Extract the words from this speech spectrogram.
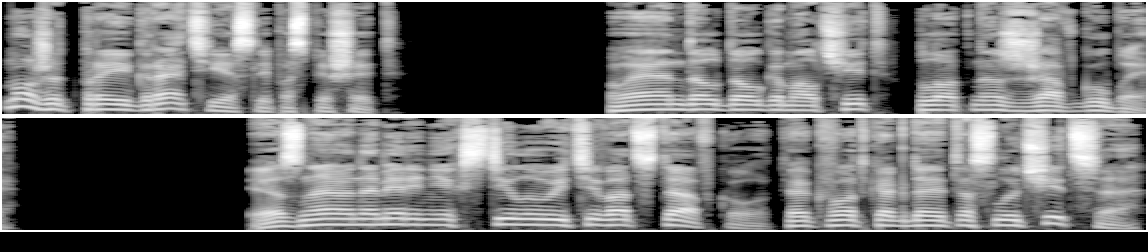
Может проиграть, если поспешит. Уэндалл долго молчит, плотно сжав губы. «Я знаю о намерениях Стила уйти в отставку, так вот, когда это случится,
